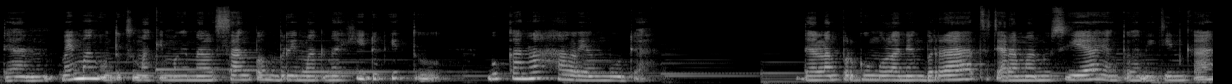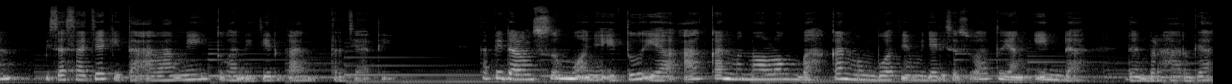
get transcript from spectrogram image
Dan memang untuk semakin mengenal Sang Pemberi makna hidup itu bukanlah hal yang mudah. Dalam pergumulan yang berat secara manusia yang Tuhan izinkan, bisa saja kita alami Tuhan izinkan terjadi. Tapi dalam semuanya itu ia akan menolong bahkan membuatnya menjadi sesuatu yang indah dan berharga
